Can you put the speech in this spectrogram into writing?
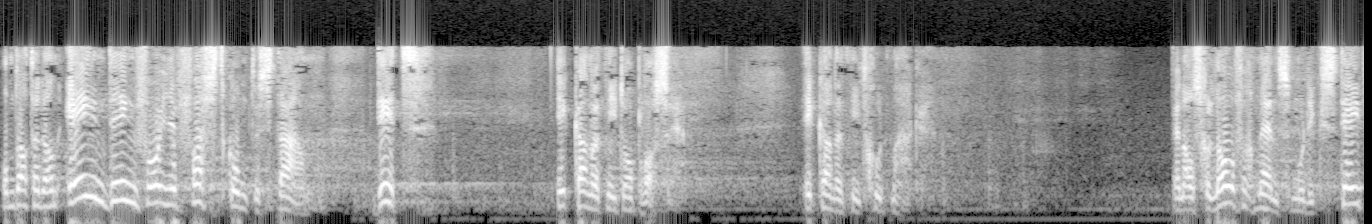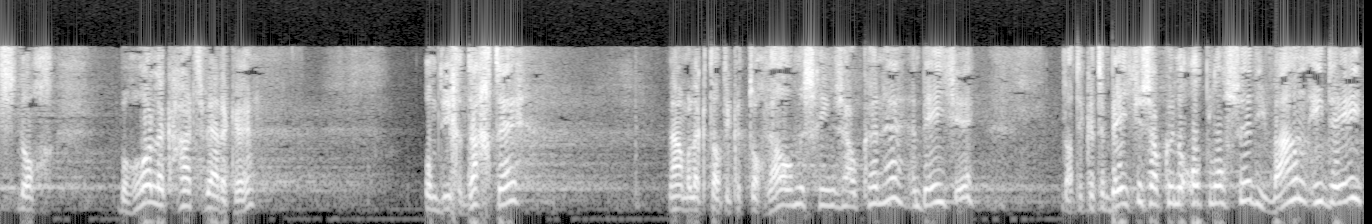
omdat er dan één ding voor je vast komt te staan. Dit. Ik kan het niet oplossen. Ik kan het niet goed maken. En als gelovig mens moet ik steeds nog behoorlijk hard werken om die gedachte, namelijk dat ik het toch wel misschien zou kunnen, een beetje, dat ik het een beetje zou kunnen oplossen, die waanidee,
